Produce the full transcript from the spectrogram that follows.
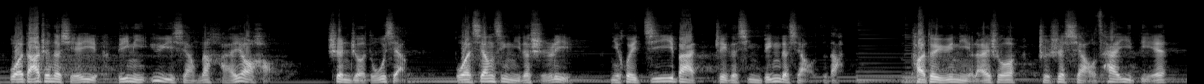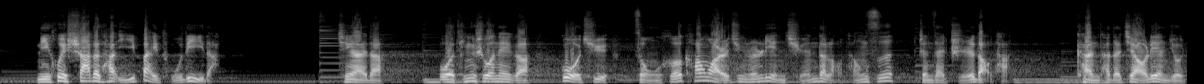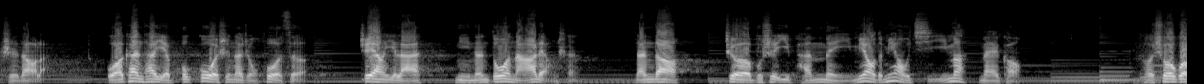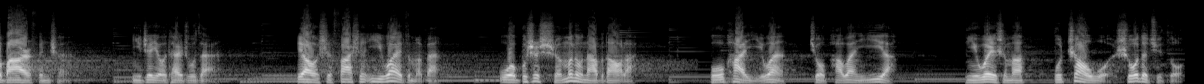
我达成的协议比你预想的还要好。胜者独享，我相信你的实力，你会击败这个姓冰的小子的。他对于你来说只是小菜一碟，你会杀得他一败涂地的。亲爱的，我听说那个过去总和康瓦尔军人练拳的老唐斯正在指导他，看他的教练就知道了。我看他也不过是那种货色，这样一来。你能多拿两成？难道这不是一盘美妙的妙棋吗，Michael？我说过八二分成，你这犹太猪仔，要是发生意外怎么办？我不是什么都拿不到了？不怕一万，就怕万一呀！你为什么不照我说的去做？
